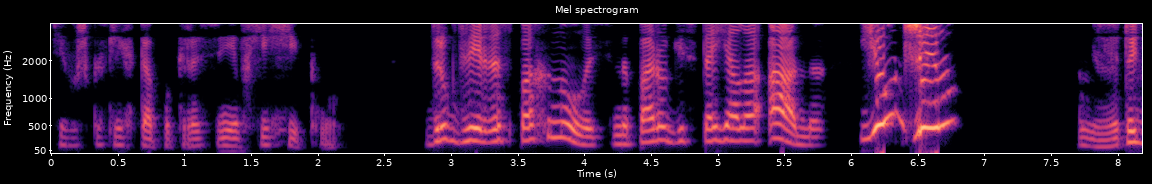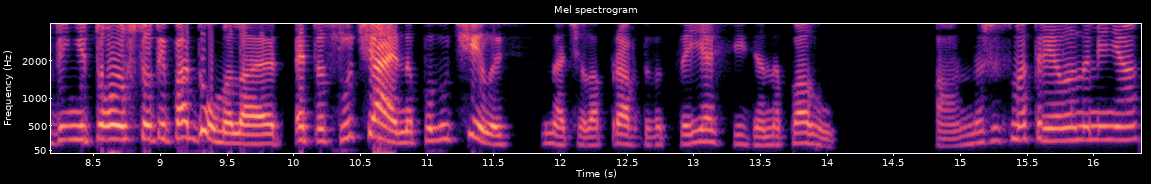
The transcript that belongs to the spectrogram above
Девушка, слегка покраснев, хихикнула. Вдруг дверь распахнулась, на пороге стояла Анна. «Юджин!» «Это не то, что ты подумала, это случайно получилось!» Начал оправдываться я, сидя на полу. Анна же смотрела на меня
